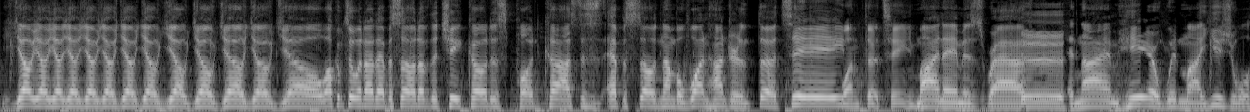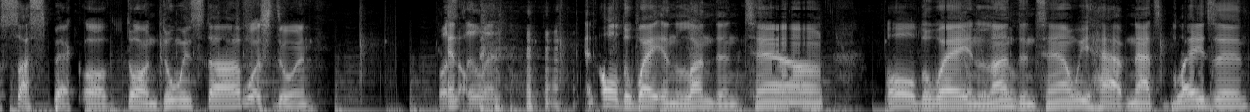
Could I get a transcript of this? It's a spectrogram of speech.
Yo, yo, yo, yo, yo, yo, yo, yo, yo, yo, yo, yo, yo. Welcome to another episode of the Cheat Coders podcast. This is episode number 113. 113. My name is Raf, Uh. and I am here with my usual suspect of Don doing stuff. What's doing? What's And- doing? And all the way in London town, all the way in London town, we have Natz Blazing.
